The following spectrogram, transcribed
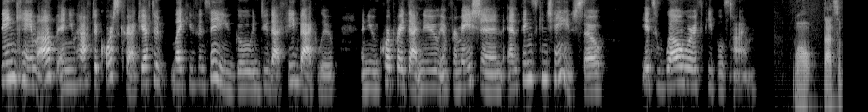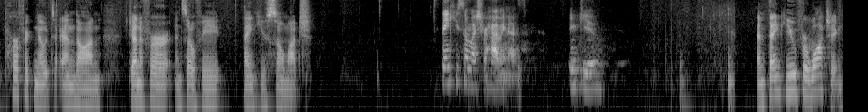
thing came up and you have to course correct. You have to, like you've been saying, you go and do that feedback loop and you incorporate that new information and things can change. So it's well worth people's time. Well, that's a perfect note to end on. Jennifer and Sophie, thank you so much. Thank you so much for having us. Thank you. And thank you for watching.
